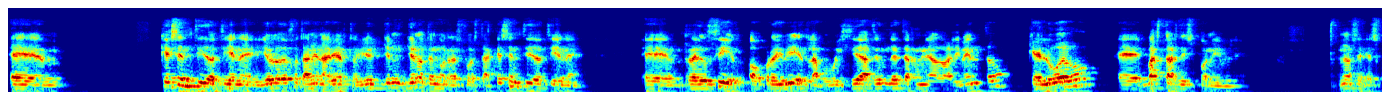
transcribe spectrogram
Eh, ¿Qué sentido tiene, y yo lo dejo también abierto, yo, no tengo respuesta, ¿qué sentido tiene eh, reducir o prohibir la publicidad de un determinado alimento que luego eh, va a estar disponible? No sé, es,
